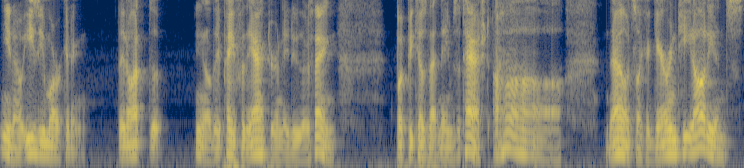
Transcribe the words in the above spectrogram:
You know, easy marketing. They don't have to, you know, they pay for the actor and they do their thing. But because that name's attached, ah, now it's like a guaranteed audience.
